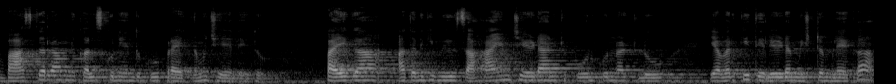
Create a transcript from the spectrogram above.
భాస్కర్ రావుని కలుసుకునేందుకు ప్రయత్నం చేయలేదు. పైగా అతనికి మీరు సహాయం చేయడానికి పూనుకున్నట్లు ఎవరికీ తెలియడం ఇష్టం లేక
